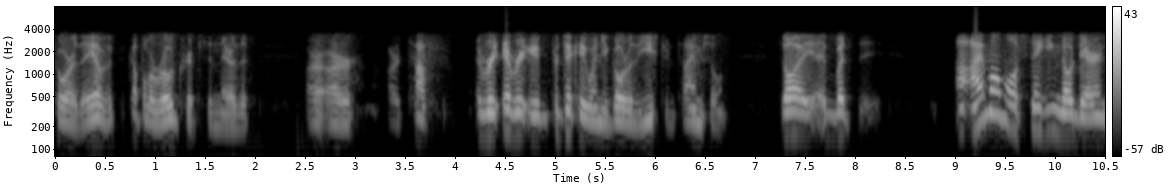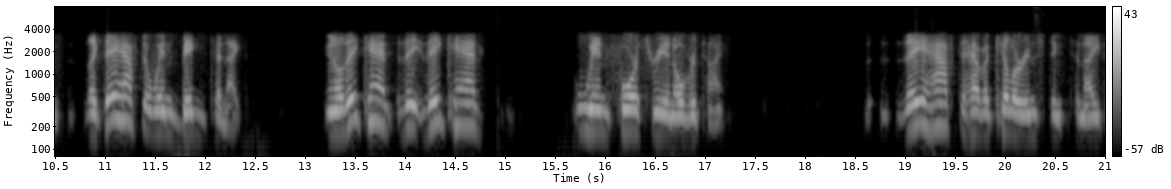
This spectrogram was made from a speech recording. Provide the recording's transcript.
chore. They have a couple of road trips in there that are are, are tough. Every every particularly when you go to the Eastern Time Zone. So, but I'm almost thinking though, Darren, like they have to win big tonight. You know, they can't they they can't win four three in overtime. They have to have a killer instinct tonight.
